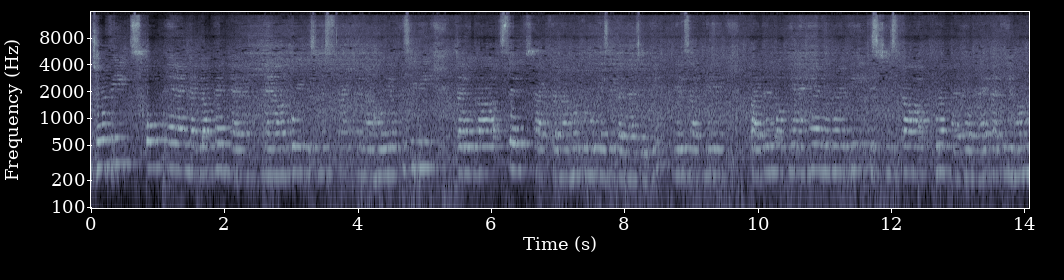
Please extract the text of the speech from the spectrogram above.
जो भी स्कोप है डेवलपमेंट है नया कोई बिजनेस स्टार्ट करना हो या किसी भी तरह का सेल्फ स्टार्ट करना हो तो वो कैसे करना चाहिए मेरे साथ में फादर लॉ भी आए हैं उन्होंने भी इस चीज़ का पूरा फायदा उठाया ताकि हम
